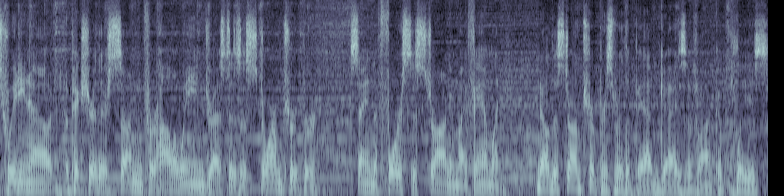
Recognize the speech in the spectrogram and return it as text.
tweeting out a picture of their son for Halloween dressed as a stormtrooper, saying, The force is strong in my family. No, the stormtroopers were the bad guys, Ivanka, please.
